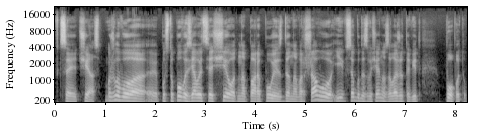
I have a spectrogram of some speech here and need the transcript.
в цей час. Можливо, е, поступово з'явиться ще одна пара поїзда на Варшаву, і все буде звичайно залежати від попиту.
